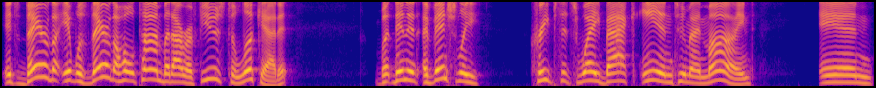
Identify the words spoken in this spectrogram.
it's there the it was there the whole time, but I refused to look at it. But then it eventually creeps its way back into my mind and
